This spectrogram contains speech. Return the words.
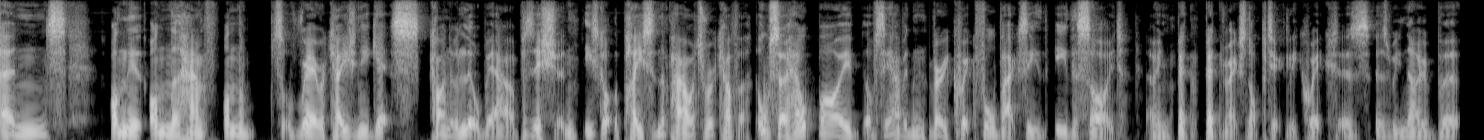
And on the on the on the sort of rare occasion he gets kind of a little bit out of position, he's got the pace and the power to recover. Also helped by obviously having very quick fullbacks either side. I mean, Bed- Bednarek's not particularly quick, as as we know, but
